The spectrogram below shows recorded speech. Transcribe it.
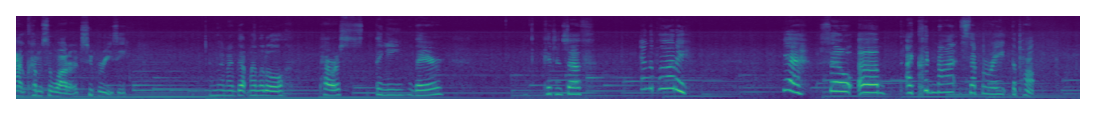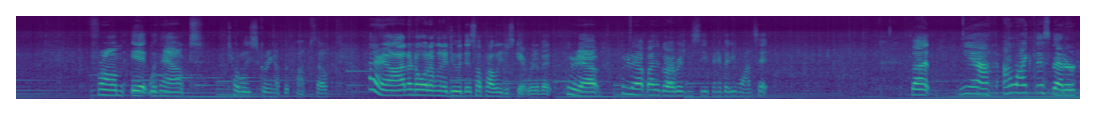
out comes the water. It's super easy. And then I've got my little power thingy there, kitchen stuff, and the potty. Yeah, so um, I could not separate the pump from it without totally screwing up the pump. So I don't know. I don't know what I'm going to do with this. I'll probably just get rid of it. Put it out. Put it out by the garbage and see if anybody wants it. But yeah, I like this better.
